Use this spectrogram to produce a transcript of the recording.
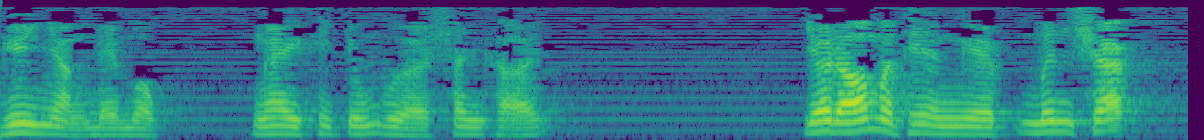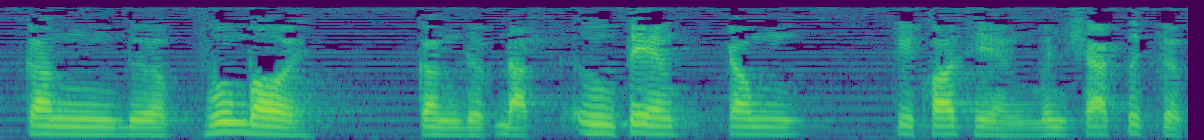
ghi nhận đề mục ngay khi chúng vừa sanh khởi. Do đó mà thiền nghiệp minh sát cần được vương bồi, cần được đặt ưu tiên trong cái khóa thiền minh sát tích cực.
